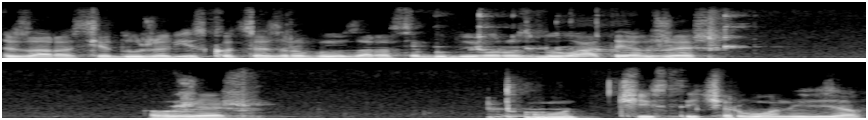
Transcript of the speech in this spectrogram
зараз я дуже різко це зробив. Зараз я буду його розбивати, а вже ж. Вже ж. От, чистий червоний взяв.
